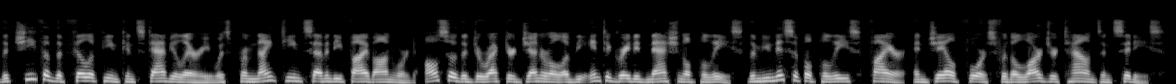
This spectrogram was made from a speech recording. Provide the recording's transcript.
The chief of the Philippine Constabulary was, from 1975 onward, also the Director General of the Integrated National Police the municipal police, fire, and jail force for the larger towns and cities.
